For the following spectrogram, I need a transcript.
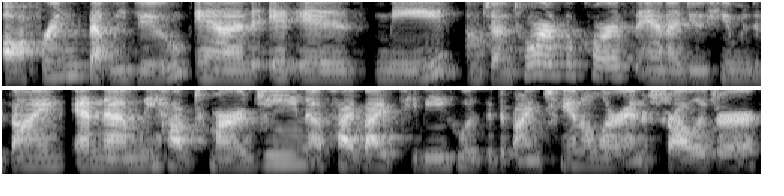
offerings that we do and it is me, I'm Jen Torres of course, and I do human design and then we have Tamara Jean of High Vibe TV, who is a divine channeler and astrologer.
